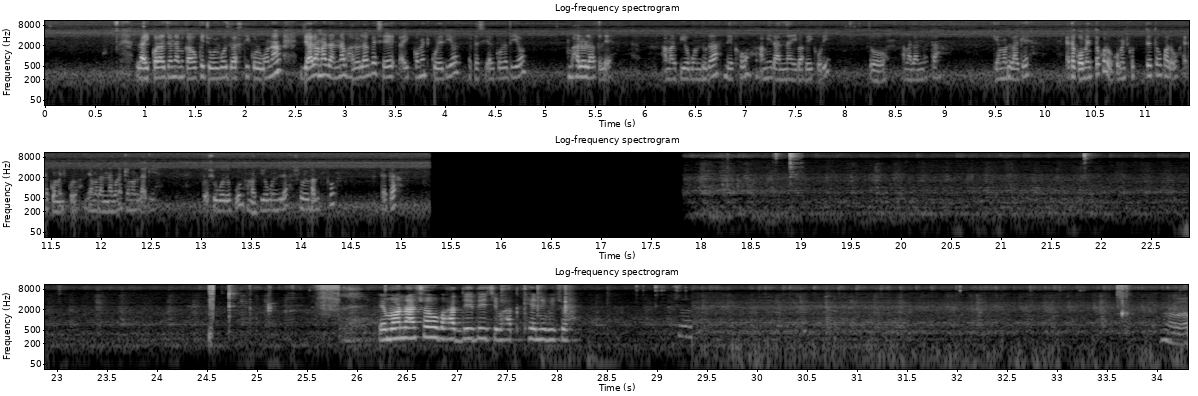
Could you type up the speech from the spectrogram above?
লাইক করার জন্য আমি কাউকে জোর জাস্তি করব না। যারা আমার রান্না ভালো লাগে সে লাইক কমেন্ট করে দিও, একটা শেয়ার করে দিও। ভালো লাগলে। আমার প্রিয় বন্ধুরা, দেখো, আমি রান্না এইভাবেই করি। তো আমার রান্নাটা কেমন লাগে? একটা কমেন্ট তো করো কমেন্ট করতে তো পারো, একটা কমেন্ট করো যে আমার রান্না কেমন লাগে। তো শুভ দুপুর, আমার প্রিয় বন্ধুরা, সবাই ভালো থাকো। টাটা। এমন আছো ভাত দিয়ে দিয়েছি ভাত খেয়ে নিবি চো।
